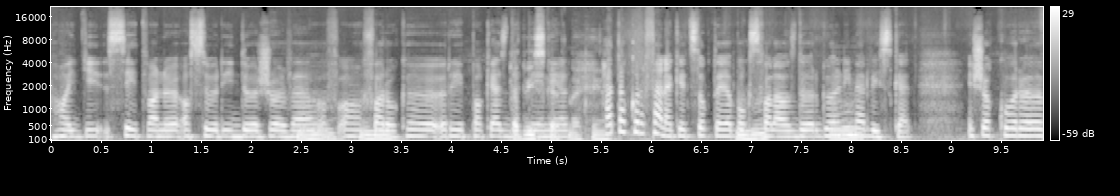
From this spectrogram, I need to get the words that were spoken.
ha így szét van a szőr így dörzsölve uh-huh. a, a farok uh-huh. répa kezdeténél. Hát akkor a fenekét szokta a boxfalához dörgölni, uh-huh. mert viszket és akkor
